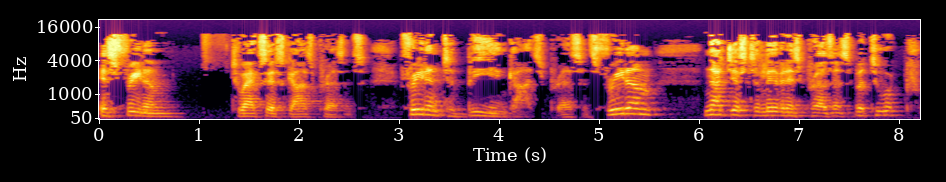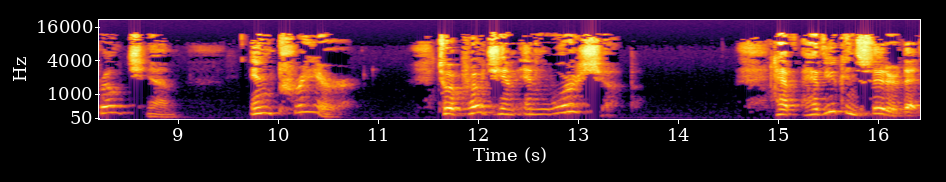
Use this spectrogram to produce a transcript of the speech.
is freedom to access God's presence, freedom to be in God's presence, freedom not just to live in His presence, but to approach Him in prayer, to approach Him in worship. Have, have you considered that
